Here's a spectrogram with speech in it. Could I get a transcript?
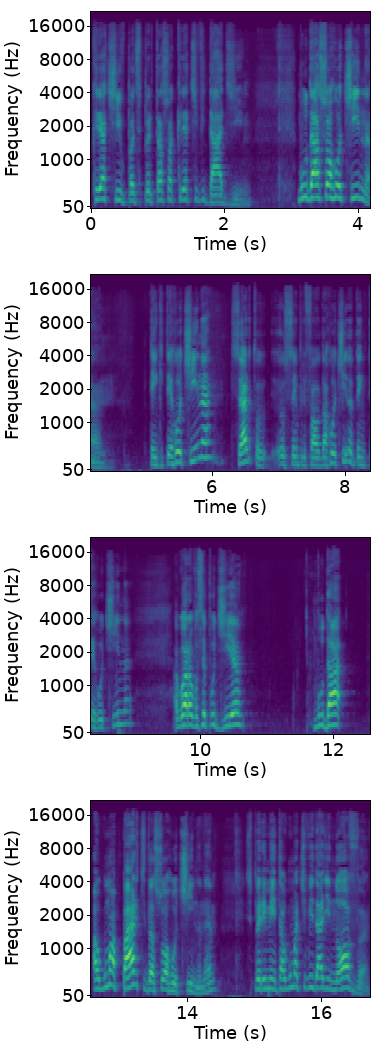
criativo, para despertar sua criatividade. Mudar sua rotina. Tem que ter rotina, certo? Eu sempre falo da rotina, tem que ter rotina. Agora você podia mudar alguma parte da sua rotina, né? Experimentar alguma atividade nova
